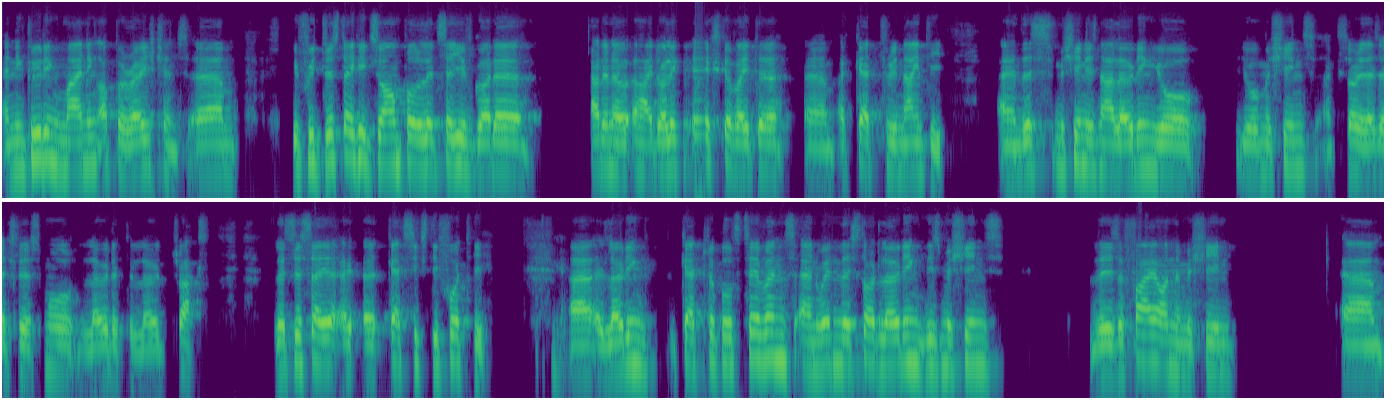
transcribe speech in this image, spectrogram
and including mining operations. Um, if we just take example, let's say you've got a, I don't know, a hydraulic excavator, um, a CAT 390, and this machine is now loading your your machines. Uh, sorry, that's actually a small loader to load trucks. Let's just say a, a CAT 6040. Yeah. Uh, loading cat triple sevens and when they start loading these machines there's a fire on the machine. Um,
